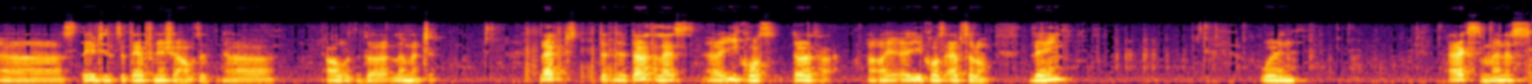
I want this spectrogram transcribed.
uh, state the definition of the uh, of the limit. Let the, delta less uh, equals delta uh, equals epsilon. Then when x minus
